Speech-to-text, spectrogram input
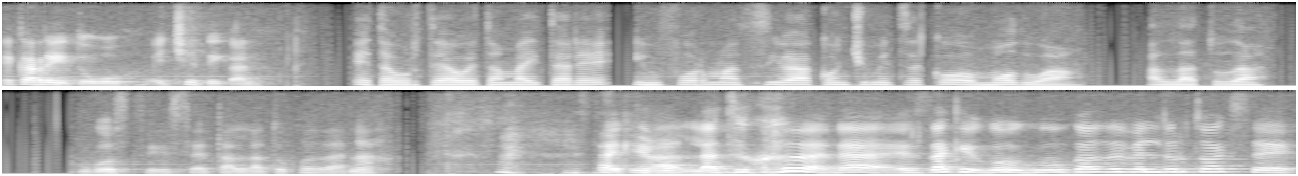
ekarri ditugu etxetikan. Eta urte hauetan baita ere informazioa kontsumitzeko modua aldatu da. guztiz eta aldatuko dana. dakigu. eta aldatuko dana, ez dakigu gu gaude beldurtuak ze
